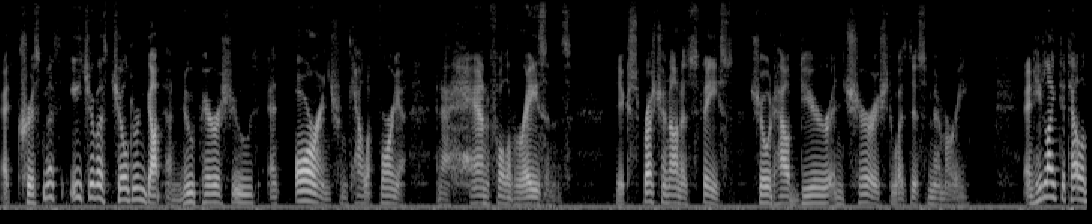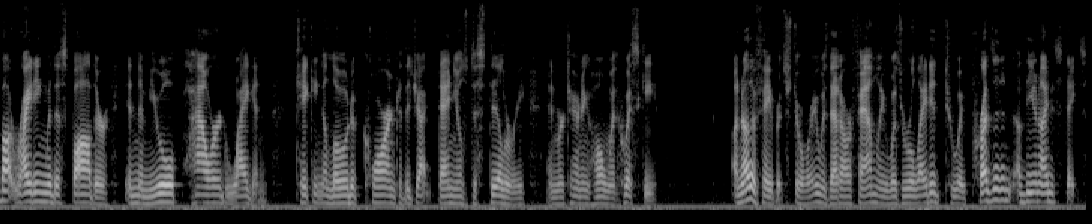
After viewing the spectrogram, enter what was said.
At Christmas, each of us children got a new pair of shoes, an orange from California, and a handful of raisins. The expression on his face showed how dear and cherished was this memory. And he liked to tell about riding with his father in the mule powered wagon, taking a load of corn to the Jack Daniels distillery and returning home with whiskey. Another favorite story was that our family was related to a President of the United States,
